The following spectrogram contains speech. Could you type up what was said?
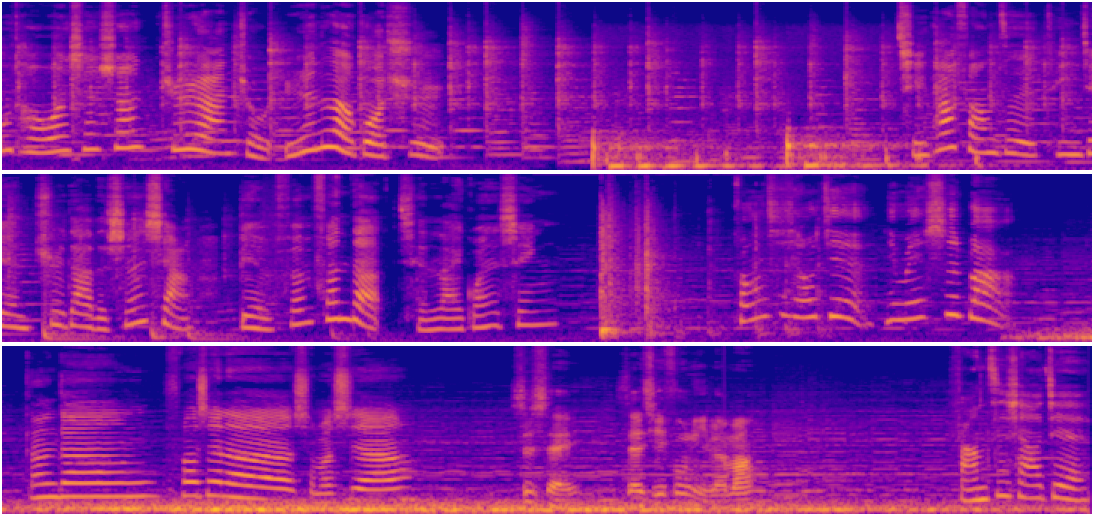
乌头翁先生居然就晕了过去。其他房子听见巨大的声响。便纷纷的前来关心。房子小姐，你没事吧？刚刚发生了什么事啊？是谁？谁欺负你了吗？房子小姐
